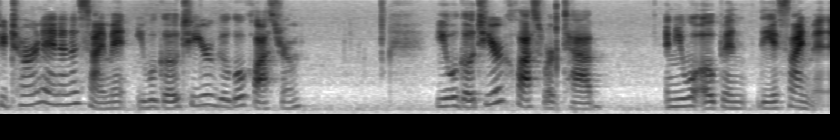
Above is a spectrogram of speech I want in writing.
To turn in an assignment, you will go to your Google Classroom, you will go to your classwork tab, and you will open the assignment.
